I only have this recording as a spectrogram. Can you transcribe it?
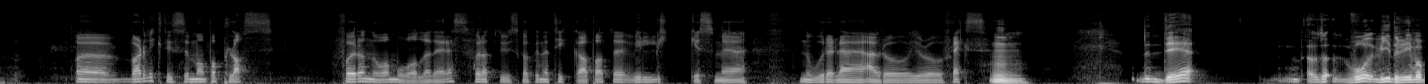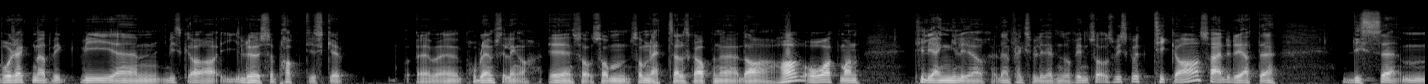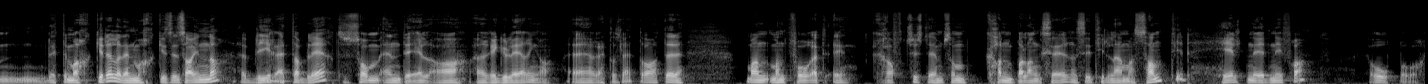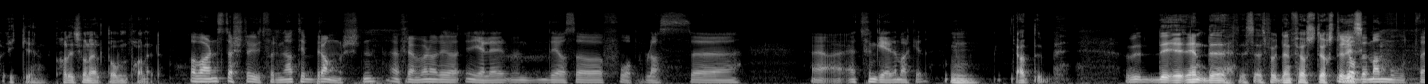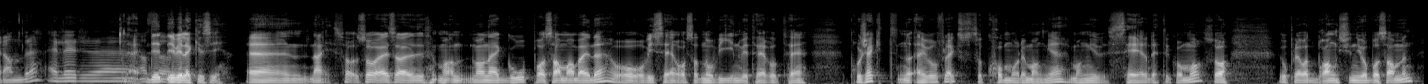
Uh, uh, hva er det viktigste man må på plass for å nå målet deres? For at du skal kunne tikke av på at vi lykkes med Nord eller Euro Euroflex? Mm. Det altså, hvor, Vi driver prosjektet med at vi, vi, eh, vi skal løse praktiske eh, problemstillinger eh, som, som nettselskapene da har, og at man tilgjengeliggjør den fleksibiliteten som finnes. Så, så hvis vi skal tikke av, så er det det at disse, mm, dette markedet, eller den markedsdesignen, da, blir etablert som en del av reguleringa, rett og slett. Og at det, man, man får et, et kraftsystem som kan balanseres i tilnærmet sanntid, helt nedenifra og oppover. Ikke tradisjonelt ovenfra og ned. Og hva er den største utfordringa til bransjen eh, fremover når det gjelder det å få på plass eh, et fungerende marked? Mm. Ja, det, det er en, det, den første største risken Jobber man mot hverandre, eller eh, Nei, altså- det, det vil jeg ikke si. Eh, nei, så, så altså, man, man er god på å samarbeide, og, og vi ser også at når vi inviterer til prosjekt, Euroflex, så kommer det mange. Mange ser dette kommer. Så vi opplever at bransjen jobber sammen.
